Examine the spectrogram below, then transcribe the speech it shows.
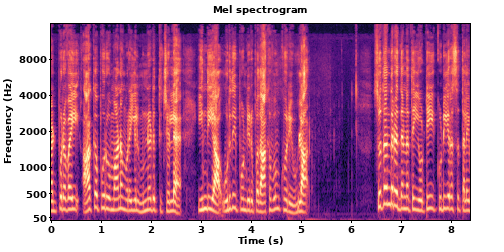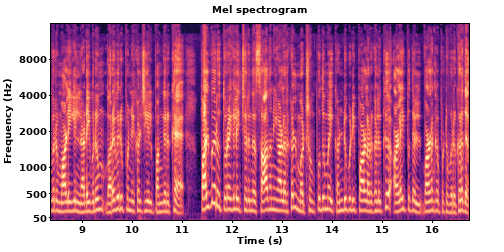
நட்புறவை ஆக்கப்பூர்வமான முறையில் முன்னெடுத்துச் செல்ல இந்தியா உறுதிபூண்டிருப்பதாகவும் கூறியுள்ளார். சுதந்திர தினத்தையொட்டி குடியரசுத் தலைவர் மாளிகையில் நடைபெறும் வரவேற்பு நிகழ்ச்சியில் பங்கேற்க பல்வேறு துறைகளைச் சேர்ந்த சாதனையாளர்கள் மற்றும் புதுமை கண்டுபிடிப்பாளர்களுக்கு அழைப்புதல் வழங்கப்பட்டு வருகிறது.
